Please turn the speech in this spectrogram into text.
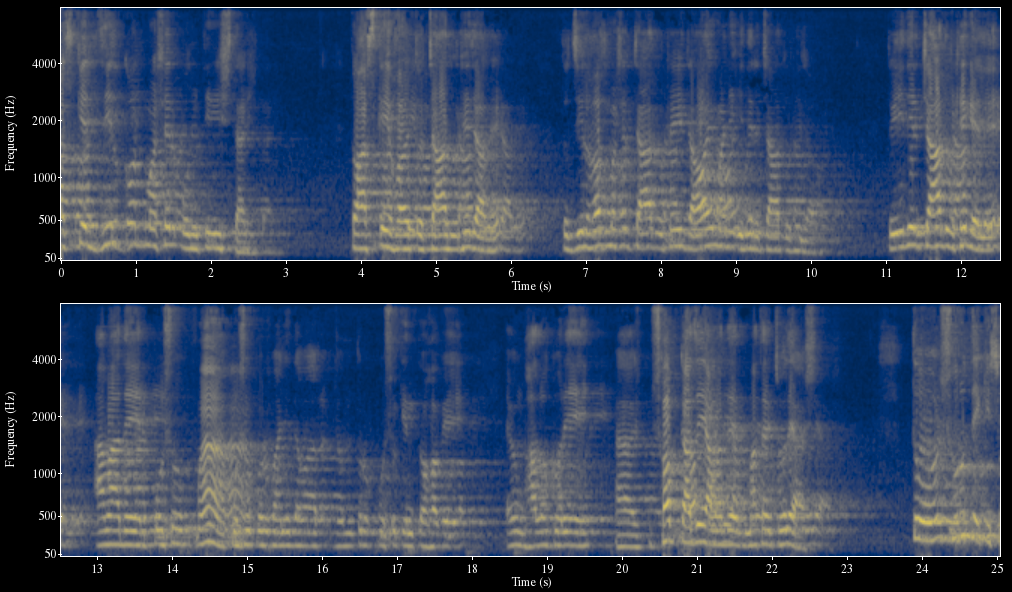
আজকে জিলকট মাসের উনত্রিশ তারিখ। তো আজকে হয়তো চাঁদ উঠে যাবে। তো জিলহজ মাসের চাঁদ উঠে যাওয়াই মানে ঈদের চাঁদ উঠে যাওয়া। তো ঈদের চাঁদ উঠে গেলে আমাদের পশু হ্যাঁ পশু কোরবানি দেওয়ার যন্ত্র পশু কিনতে হবে এবং ভালো করে সব কাজে আমাদের মাথায় চলে আসে। তো শুরুতে কিছু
